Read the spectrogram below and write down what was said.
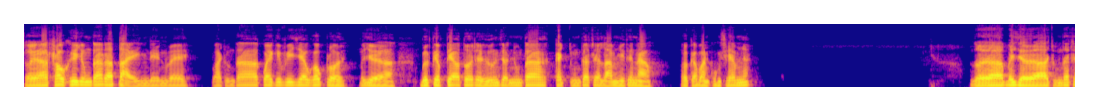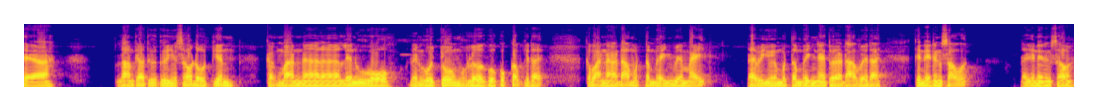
Rồi à, sau khi chúng ta đã tải hình nền về và chúng ta quay cái video gốc rồi, bây giờ à, bước tiếp theo tôi sẽ hướng dẫn chúng ta cách chúng ta sẽ làm như thế nào. Rồi các bạn cùng xem nhé. Rồi à, bây giờ à, chúng ta sẽ à, làm theo thứ tự như sau. Đầu tiên các bạn à, lên Google, lên Google Chrome hoặc là Google Cốc Cốc gì đấy. Các bạn à, đao một tấm hình về máy. Đây ví dụ như một tấm hình này tôi đã đao về đây. Cái nền đằng sau á. Đấy cái nền đằng sau này.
